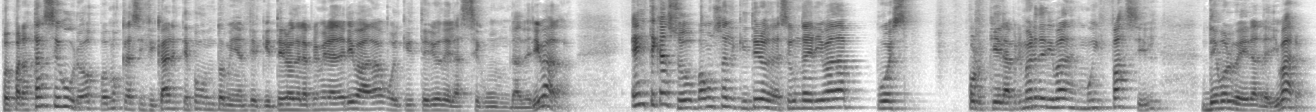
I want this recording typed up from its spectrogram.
Pues para estar seguros podemos clasificar este punto mediante el criterio de la primera derivada o el criterio de la segunda derivada. En este caso vamos al criterio de la segunda derivada pues porque la primera derivada es muy fácil de volver a derivar.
